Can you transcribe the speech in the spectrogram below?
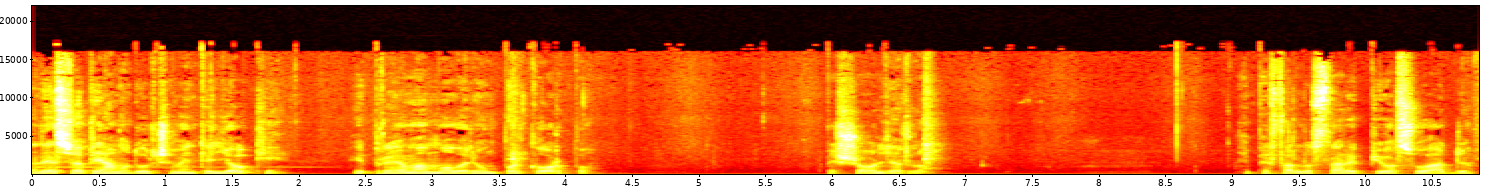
Adesso apriamo dolcemente gli occhi e proviamo a muovere un po' il corpo per scioglierlo e per farlo stare più a suo agio.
